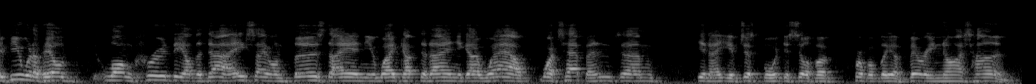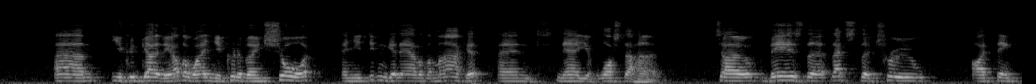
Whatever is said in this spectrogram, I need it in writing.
if you would have held long crude the other day, say on Thursday, and you wake up today and you go, "Wow, what's happened?" Um, you know, you've just bought yourself a probably a very nice home. Um, you could go the other way, and you could have been short, and you didn't get out of the market, and now you've lost a home. So there's the that's the true. I think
